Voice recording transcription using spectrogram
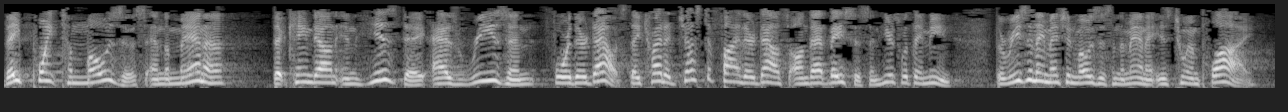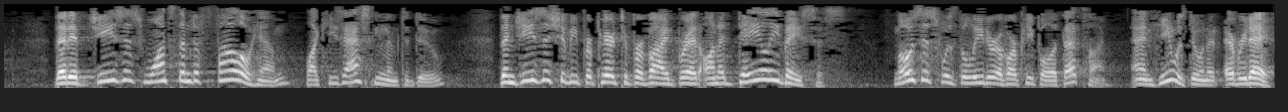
they point to Moses and the manna that came down in his day as reason for their doubts. They try to justify their doubts on that basis, and here's what they mean. The reason they mention Moses and the manna is to imply that if Jesus wants them to follow him, like he's asking them to do, then Jesus should be prepared to provide bread on a daily basis. Moses was the leader of our people at that time, and he was doing it every day.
